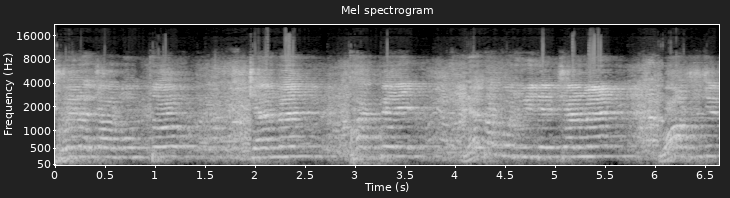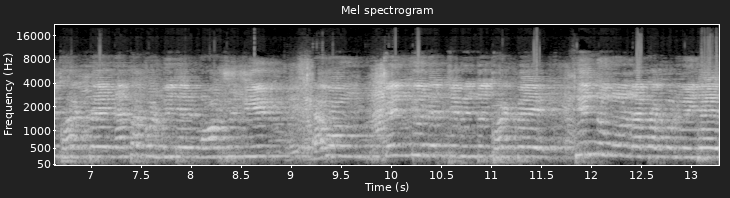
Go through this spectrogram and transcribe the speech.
স্বৈরাচার মুক্ত চেয়ারম্যান থাকবে নেতাকর্মীদের চেয়ারম্যান মহাসচিব থাকবে নেতা কর্মীদের মহাসচিব এবং কেন্দ্রীয় নেতৃবৃন্দ থাকবে তৃণমূল নেতা কর্মীদের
